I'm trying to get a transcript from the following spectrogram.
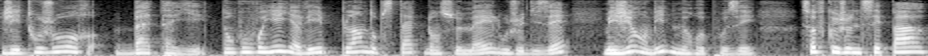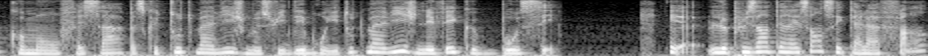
j'ai toujours bataillé. Donc vous voyez, il y avait plein d'obstacles dans ce mail où je disais mais j'ai envie de me reposer. Sauf que je ne sais pas comment on fait ça parce que toute ma vie, je me suis débrouillée. Toute ma vie, je n'ai fait que bosser. Et le plus intéressant, c'est qu'à la fin,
